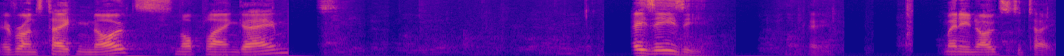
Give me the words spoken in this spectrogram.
Everyone's taking notes, not playing games. It's easy. Okay. Many notes to take.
